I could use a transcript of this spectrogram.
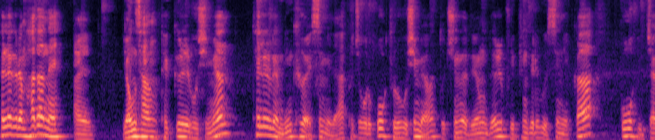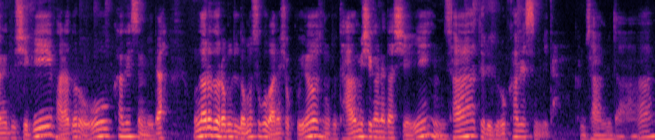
텔레그램 하단에 아니, 영상 댓글 보시면 텔레그램 링크가 있습니다. 그쪽으로 꼭 들어오시면 또 중요한 내용들 브리핑 드리고 있으니까 꼭 입장해 두시기 바라도록 하겠습니다. 오늘 하루도 여러분들 너무 수고 많으셨고요. 저는 또 다음 시간에 다시 인사드리도록 하겠습니다. 감사합니다.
